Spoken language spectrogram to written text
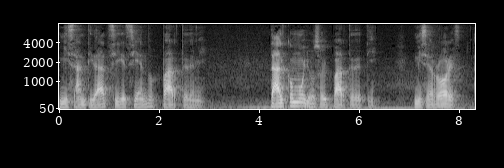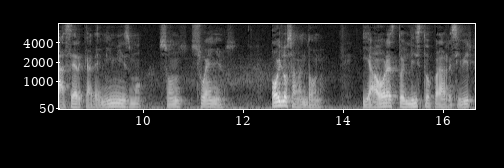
Mi santidad sigue siendo parte de mí, tal como yo soy parte de ti. Mis errores acerca de mí mismo son sueños. Hoy los abandono y ahora estoy listo para recibir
